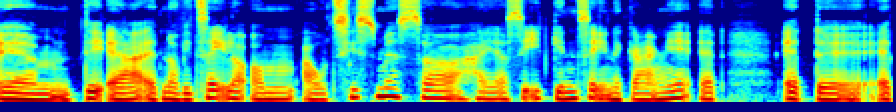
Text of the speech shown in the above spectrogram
øh, det er, at når vi taler om autisme, så har jeg set gentagende gange, at, at, øh, at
